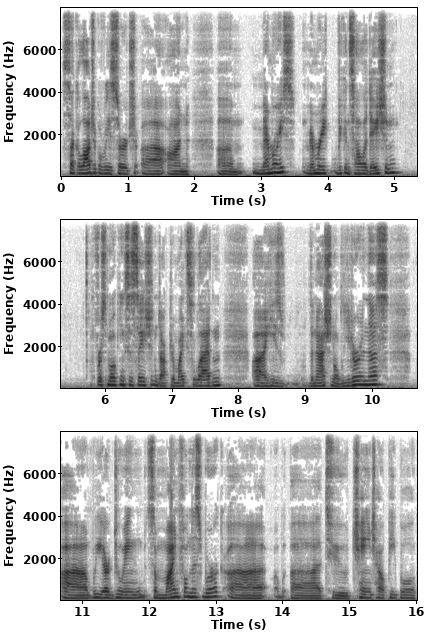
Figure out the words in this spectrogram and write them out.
psychological research uh, on um, memories, memory reconsolidation for smoking cessation. Dr. Mike Saladin, uh, he's the national leader in this. Uh, we are doing some mindfulness work uh, to change how people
